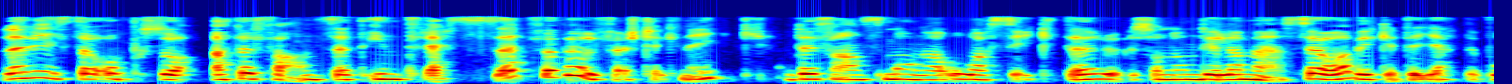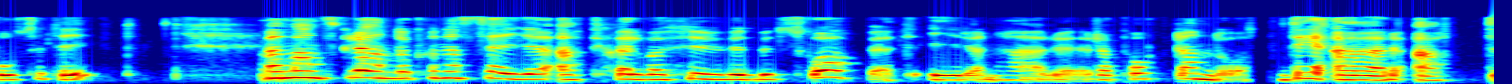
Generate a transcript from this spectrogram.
Den visar också att det fanns ett intresse för välfärdsteknik. Det fanns många åsikter som de delar med sig av, vilket är jättepositivt. Men man skulle ändå kunna säga att själva huvudbudskapet i den här rapporten då, det är att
